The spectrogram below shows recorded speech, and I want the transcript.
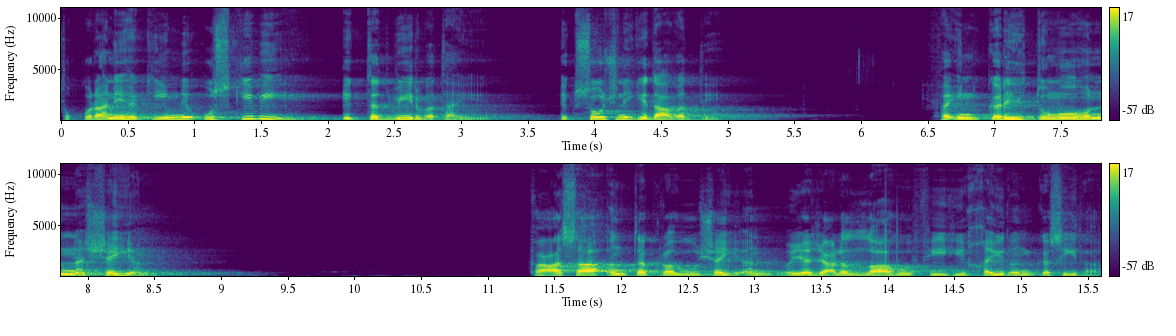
تو قرآن حکیم نے اس کی بھی ایک تدبیر بتائی، ایک سوچنے کی دعوت دی۔ فعن کرہ تمو ہن شعین فاسا ان تک رہو شعی ان ویج اللہ فی خیرن کثیرہ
